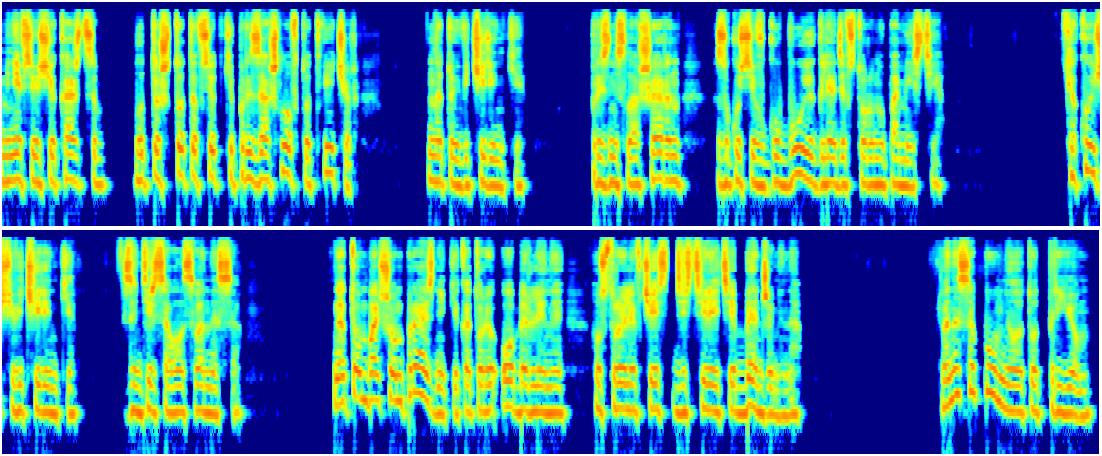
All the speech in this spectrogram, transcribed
Мне все еще кажется, будто что-то все-таки произошло в тот вечер. на той вечеринке», — произнесла Шерон, закусив губу и глядя в сторону поместья. «Какой еще вечеринки?» — заинтересовалась Ванесса. на том большом празднике, который Оберлины устроили в честь десятилетия Бенджамина. Ванесса помнила тот прием.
